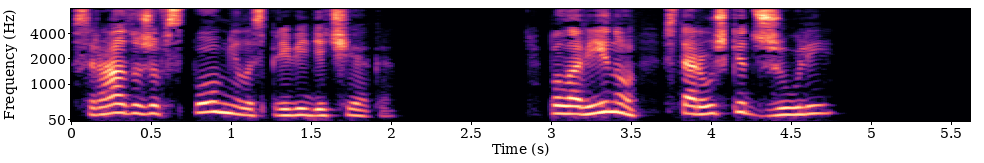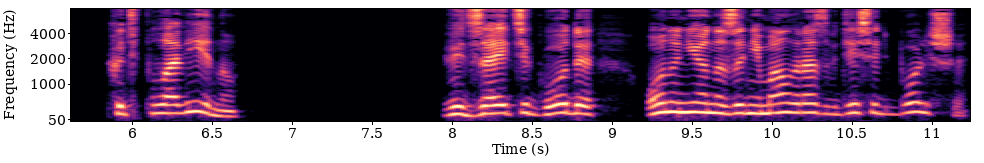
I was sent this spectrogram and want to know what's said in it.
сразу же вспомнилось при виде чека. Половину старушке Джулии. Хоть половину. Ведь за эти годы он у нее назанимал раз в десять больше.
